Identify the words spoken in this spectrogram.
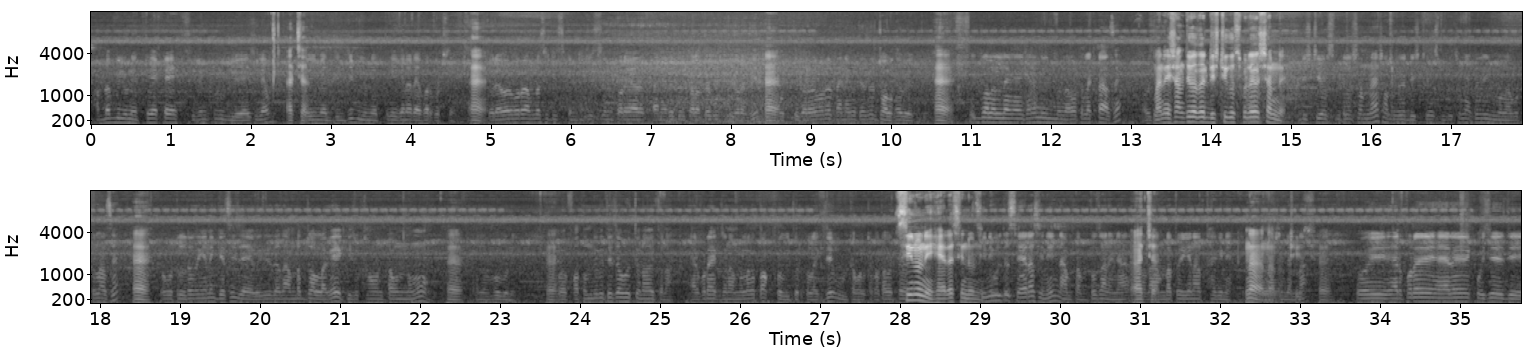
আমরা বিলুনের থেকে একটা অ্যাক্সিডেন্ট করে নিয়ে আসছিলাম। আচ্ছা। ইমার্জেন্সি বিলুনের থেকে এখানে রেফার করছে। হ্যাঁ। তো রেফার করে আমরা সিটি স্ক্যান টিটি স্ক্যান করে আর তানের দুই তলাতে ভর্তি করেছি হ্যাঁ। ভর্তি করার পরে তানে হইতেছে জল খাবে। হ্যাঁ। এই জলের লেগে এখানে নির্মলা হোটেল একটা আছে। মানে শান্তিবাজার ডিস্ট্রিক্ট হসপিটালের সামনে? ডিস্ট্রিক্ট হসপিটালের সামনে শান্তিবাজার ডিস্ট্রিক্ট হসপিটালের সামনে একটা নির্মলা হোটেল আছে। হ্যাঁ। তো হোটেলটা এখানে গেছি যাই দাদা আমরা জল লাগে কিছু খাওয়ান টাউন নেব। হ্যাঁ। হবুনি। তো প্রথম দিকে হইতো না হইতো না। এরপরে একজন আমরা লোক তক্ষ বিতর্ক লাগছে উল্টা পাল্টা কথা বলতে চিনুনি হ্যাঁ রে চিনুনি। চিনি বলতে স্যারা চিনি নাম টাম তো জানি না। আচ্ছা। আমরা তো এখানে থাকি না। না না ঠিক। হ্যাঁ। ওই এরপরে হ্যারে কইছে যে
